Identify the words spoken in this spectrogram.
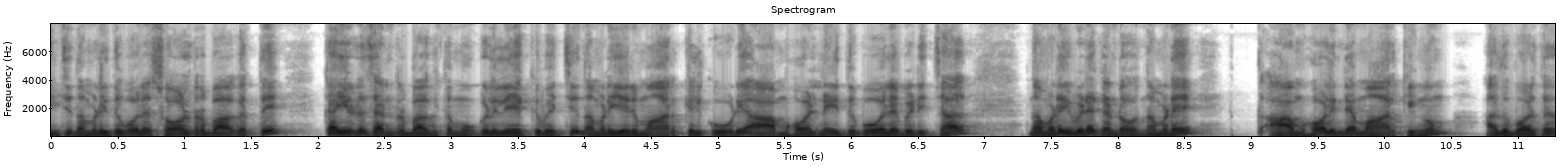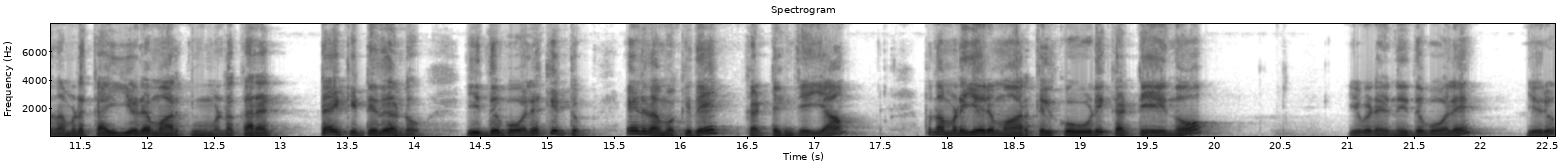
ഇഞ്ച് നമ്മൾ ഇതുപോലെ ഷോൾഡർ ഭാഗത്ത് കൈയുടെ സെന്റർ ഭാഗത്ത് മുകളിലേക്ക് വെച്ച് നമ്മുടെ ഈ ഒരു മാർക്കിൽ കൂടി ആം ഹോളിനെ ഇതുപോലെ പിടിച്ചാൽ നമ്മുടെ ഇവിടെ കണ്ടോ നമ്മുടെ ആം ഹോളിന്റെ മാർക്കിങ്ങും അതുപോലെ തന്നെ നമ്മുടെ കൈയുടെ മാർക്കിങ്ങും ഉണ്ടോ? കറക്റ്റായി കിട്ടിയത് കണ്ടോ? ഇതുപോലെ കിട്ടും. ഇനി നമുക്കിത് കട്ടിങ് ചെയ്യാം. അപ്പോൾ നമ്മുടെ ഈ ഒരു മാർക്കിൽ കൂടി കട്ട് ചെയ്യുന്നു. ഇവിടെ നിന്ന് ഇതുപോലെ ഈ ഒരു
